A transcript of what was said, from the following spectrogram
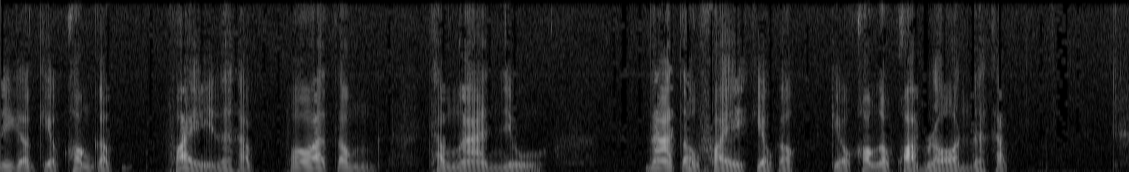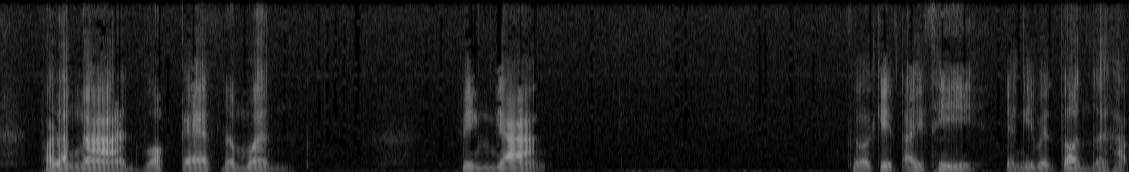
นี่ก็เกี่ยวข้องกับไฟนะครับ เพราะว่าต้องทำงานอยู่หน้าเตาไฟเกี่ยวกับเกี่ยวข้องกับความร้อนนะครับ พลังงานพวกแก๊สน้ำมัน ปิ้งย่าง ธุรกิจไอทีอย่างนี้เป็นต้นนะครับ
